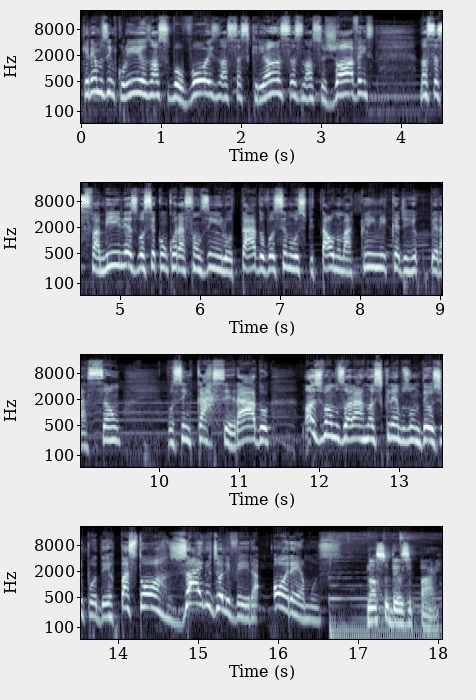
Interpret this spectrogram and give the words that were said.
Queremos incluir os nossos vovôs, nossas crianças, nossos jovens, nossas famílias, você com o coraçãozinho enlutado, você no hospital, numa clínica de recuperação, você encarcerado. Nós vamos orar, nós cremos um Deus de poder. Pastor Jairo de Oliveira, oremos. Nosso Deus e Pai,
